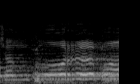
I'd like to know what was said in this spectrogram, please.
voce ancor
